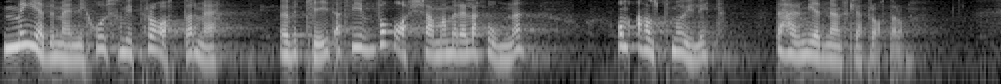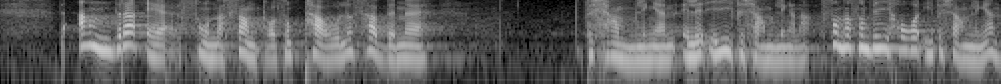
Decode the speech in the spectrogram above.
Medmänniskor som vi pratar med över tid, att vi är varsamma med relationer om allt möjligt. Det här medmänskliga pratar om. Det andra är sådana samtal som Paulus hade med församlingen eller i församlingarna. Sådana som vi har i församlingen.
